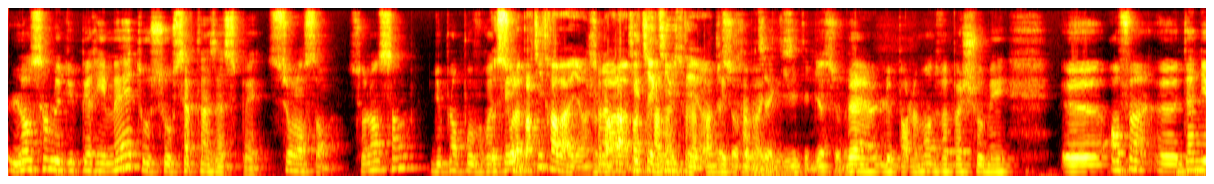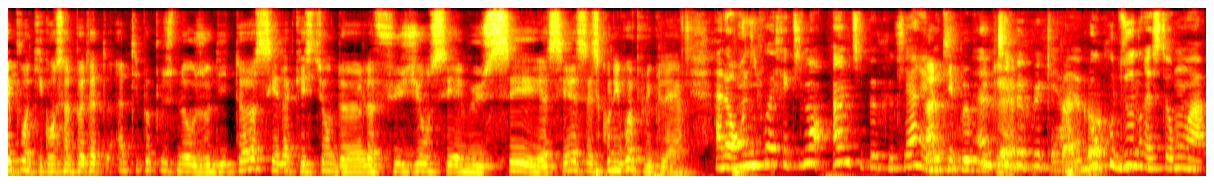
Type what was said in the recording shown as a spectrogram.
l'ensemble du périmètre ou sur certains aspects? Sur l'ensemble. Sur l'ensemble? Du plan pauvreté? Sur la partie travail, hein, je Sur la partie travail, activité, sur la hein, partie bien sûr, travail. partie activité, bien sûr. Ben, le Parlement ne va pas chômer. Euh, enfin, euh, dernier point qui concerne peut-être un petit peu plus nos auditeurs, c'est la question de la fusion CMUC et ACS. Est-ce qu'on y voit plus clair? Alors, on y voit effectivement un petit peu plus clair. et Un petit peu plus un clair. petit peu plus clair. Beaucoup de zones resteront à,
